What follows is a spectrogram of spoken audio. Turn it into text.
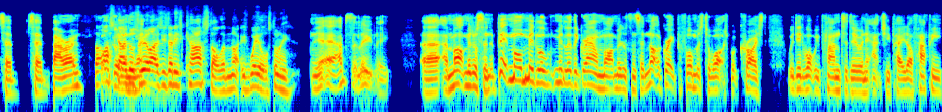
to to Barrow. That last guy does realise he's had his car stolen, not his wheels, doesn't he? Yeah, absolutely. Uh, and Mark Middleton, a bit more middle middle of the ground. Mark Middleton said, "Not a great performance to watch, but Christ, we did what we planned to do, and it actually paid off. Happy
